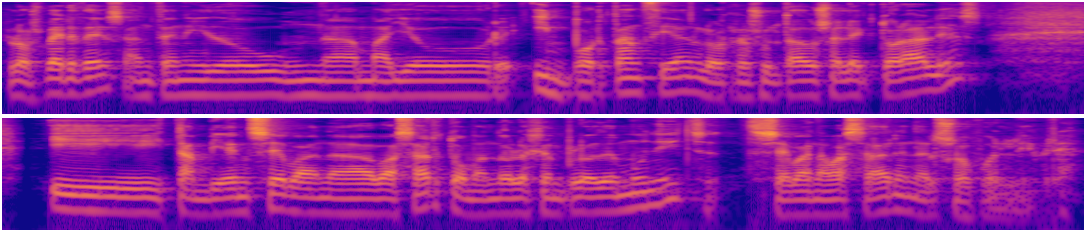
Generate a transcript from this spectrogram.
Los verdes han tenido una mayor importancia en los resultados electorales y también se van a basar, tomando el ejemplo de Múnich, se van a basar en el software libre.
